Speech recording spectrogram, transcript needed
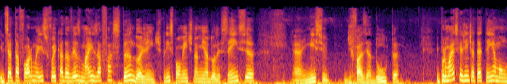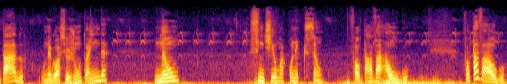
E de certa forma isso foi cada vez mais afastando a gente, principalmente na minha adolescência, é, início de fase adulta. E por mais que a gente até tenha montado o negócio junto, ainda não sentia uma conexão. Faltava algo. Faltava algo.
